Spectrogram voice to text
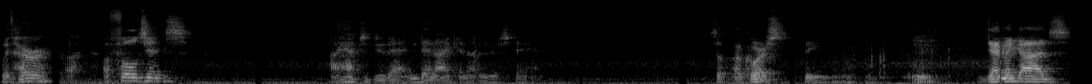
with her uh, effulgence. I have to do that, and then I can understand. So, of course, the demigods,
